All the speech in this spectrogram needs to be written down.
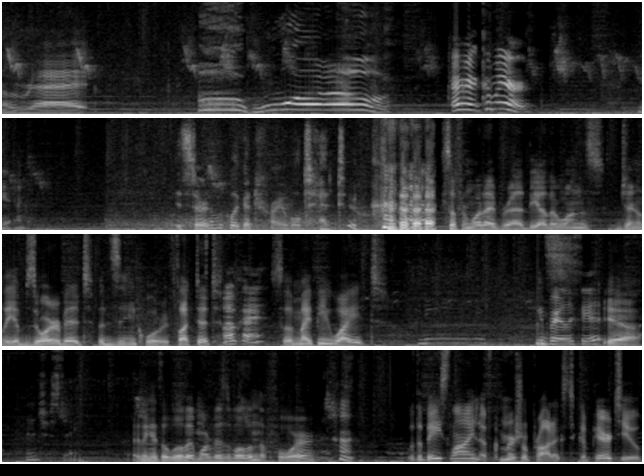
All right. Whoa! Eric, come here. Yeah. It's starting to look like a tribal tattoo. So from what I've read, the other ones generally absorb it, but zinc will reflect it. Okay. So it might be white. You can barely see it? Yeah. Interesting. I think it's a little bit more visible than the four. Huh. With a baseline of commercial products to compare to,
